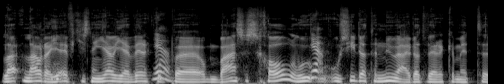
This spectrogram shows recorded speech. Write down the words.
La- Laura, je eventjes naar jou. Jij werkt Ja. op, eh, op een basisschool. Hoe, Ja. hoe ziet dat er nu uit, dat werken met eh,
